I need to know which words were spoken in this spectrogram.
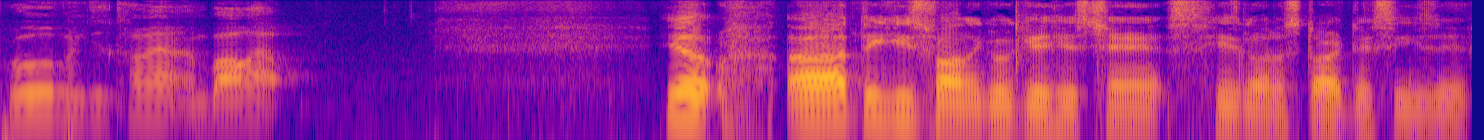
prove and just come out and ball out. Yep, uh, I think he's finally gonna get his chance. He's gonna start this season,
